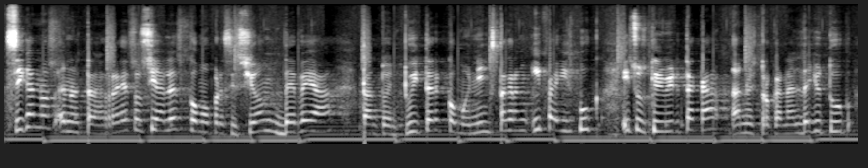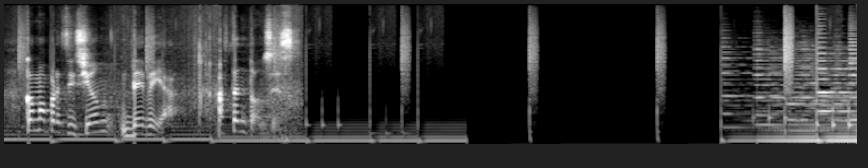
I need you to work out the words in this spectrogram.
Síganos en nuestras redes sociales como Precisión DBA, tanto en Twitter como en Instagram y Facebook y suscribirte acá a nuestro canal de YouTube como Precisión DBA. Hasta entonces. thank you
